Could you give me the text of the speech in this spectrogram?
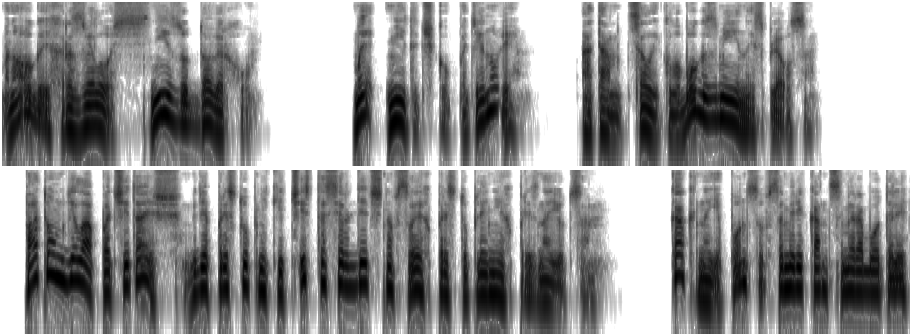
Много их развелось, снизу доверху. Мы ниточку потянули, а там целый клубок змеиный сплелся. Потом дела почитаешь, где преступники чистосердечно в своих преступлениях признаются. Как на японцев с американцами работали,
